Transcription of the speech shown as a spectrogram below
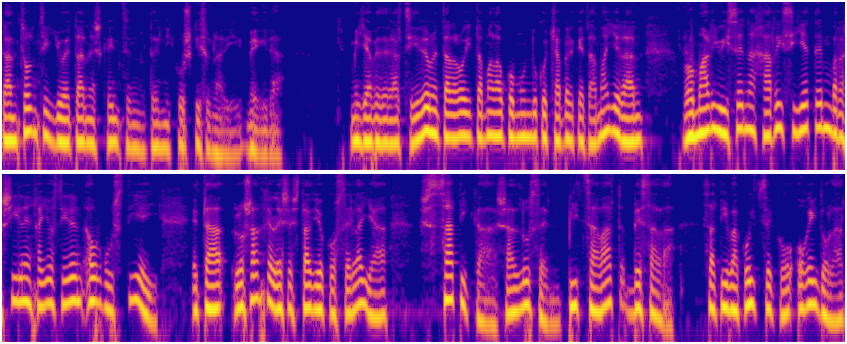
kantzontzioetan eskaintzen duten ikuskizunari begira. Mila bederatzi eta laroita malauko munduko txapelketa maieran, Romario izena jarri zieten Brasilen jaio ziren aur guztiei eta Los Angeles estadioko zelaia zatika saldu zen pizza bat bezala, zati bakoitzeko hogei dolar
